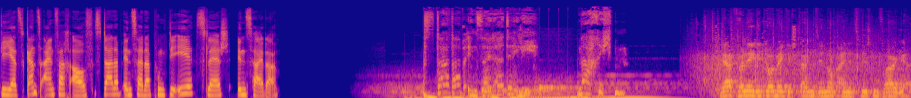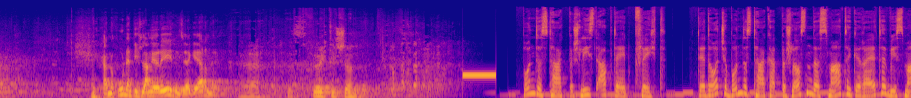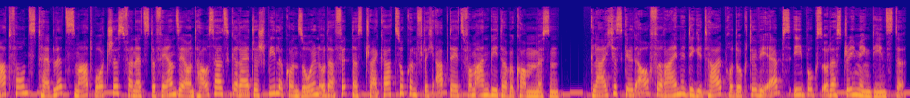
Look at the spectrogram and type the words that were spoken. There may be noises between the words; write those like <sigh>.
geh jetzt ganz einfach auf startupinsider.de/slash insider. Startup Insider Daily. Nachrichten. Herr Kollege Tomek, gestatten Sie noch eine Zwischenfrage? Ich kann noch unendlich lange reden, sehr gerne. Ja, das fürchte ich schon. Bundestag beschließt Update-Pflicht. Der Deutsche Bundestag hat beschlossen, dass smarte Geräte wie Smartphones, Tablets, Smartwatches, vernetzte Fernseher und Haushaltsgeräte, Spielekonsolen oder Fitness-Tracker zukünftig Updates vom Anbieter bekommen müssen. Gleiches gilt auch für reine Digitalprodukte wie Apps, E-Books oder Streaming-Dienste.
